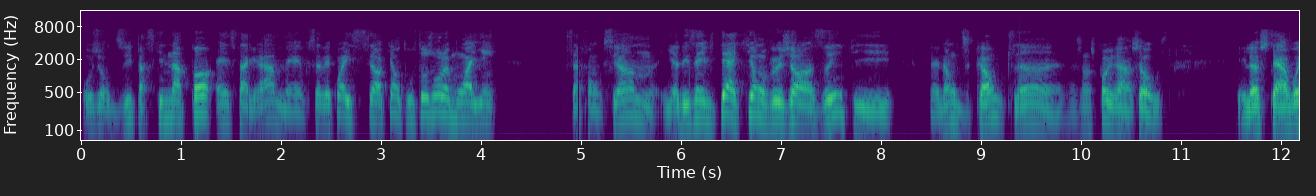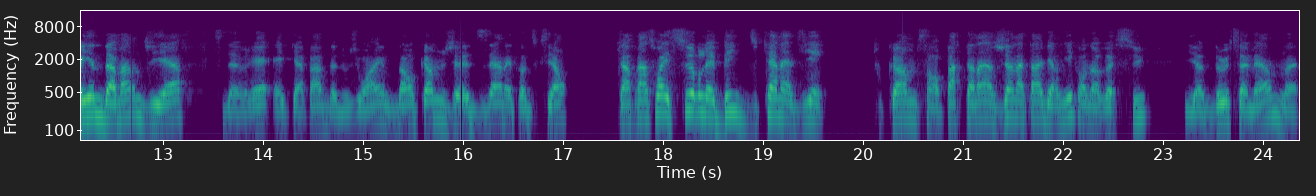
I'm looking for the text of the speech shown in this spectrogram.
aujourd'hui parce qu'il n'a pas Instagram, mais vous savez quoi, ici, OK, on trouve toujours le moyen que ça fonctionne. Il y a des invités à qui on veut jaser, puis le nom du compte, là, ça ne change pas grand-chose. Et là, je t'ai envoyé une demande, JF, tu devrais être capable de nous joindre. Donc, comme je disais en introduction, Jean-François est sur le beat du Canadien, tout comme son partenaire Jonathan Bernier qu'on a reçu il y a deux semaines.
